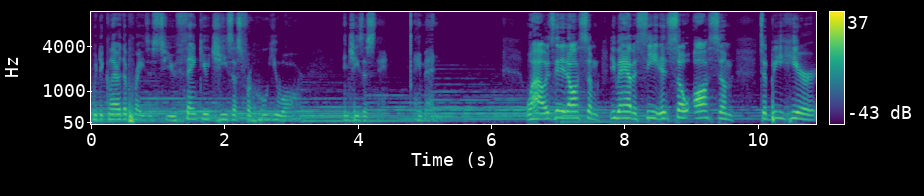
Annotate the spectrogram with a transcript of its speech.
We declare the praises to you. Thank you, Jesus, for who you are. In Jesus' name, amen. Wow, isn't it awesome? You may have a seat. It's so awesome to be here,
